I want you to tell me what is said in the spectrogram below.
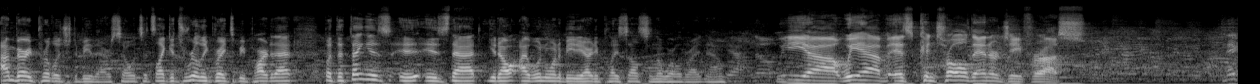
I'm very privileged to be there. So it's, it's like it's really great to be part of that. But the thing is, is, is that you know I wouldn't want to be any place else in the world right now. Yeah. no, We, uh, we have, it's controlled energy for us. Nick,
